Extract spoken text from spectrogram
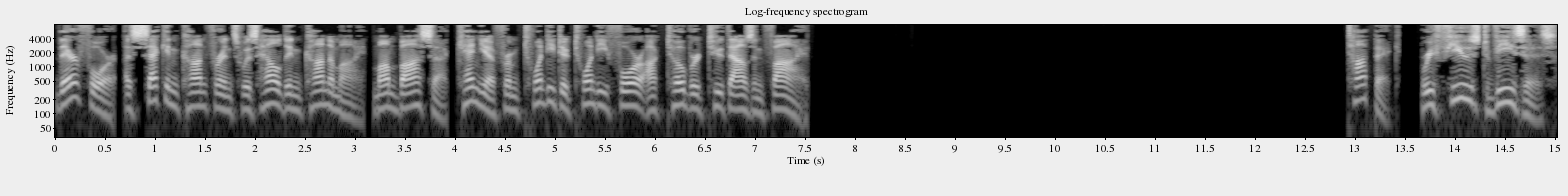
Therefore, a second conference was held in Kanamai, Mombasa, Kenya from 20 to 24 October 2005. Refused visas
